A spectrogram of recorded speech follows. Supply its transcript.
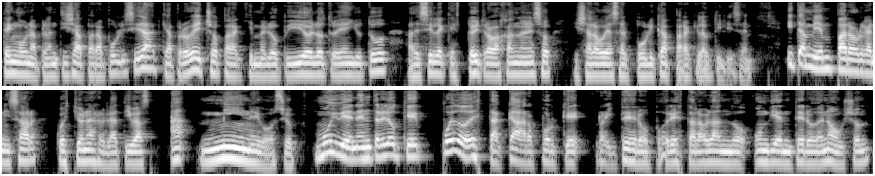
tengo una plantilla para publicidad que aprovecho para quien me lo pidió el otro día en YouTube a decirle que estoy trabajando en eso y ya la voy a hacer pública para que la utilicen. Y también para organizar cuestiones relativas a mi negocio. Muy bien, entre lo que puedo destacar, porque reitero, podría estar hablando un día entero de Notion,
